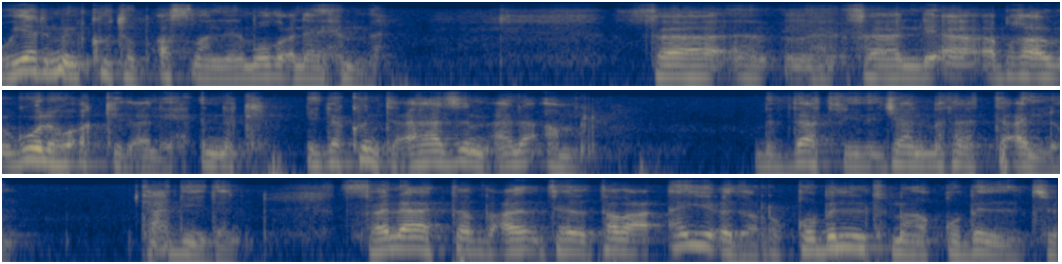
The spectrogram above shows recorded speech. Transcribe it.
ويرمي الكتب أصلا لأن الموضوع لا يهمه. ف... فاللي أبغى أقوله وأكد عليه أنك إذا كنت عازم على أمر بالذات في جانب مثلا التعلم تحديدا فلا تضع, تضع أي عذر قبلت ما قبلت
